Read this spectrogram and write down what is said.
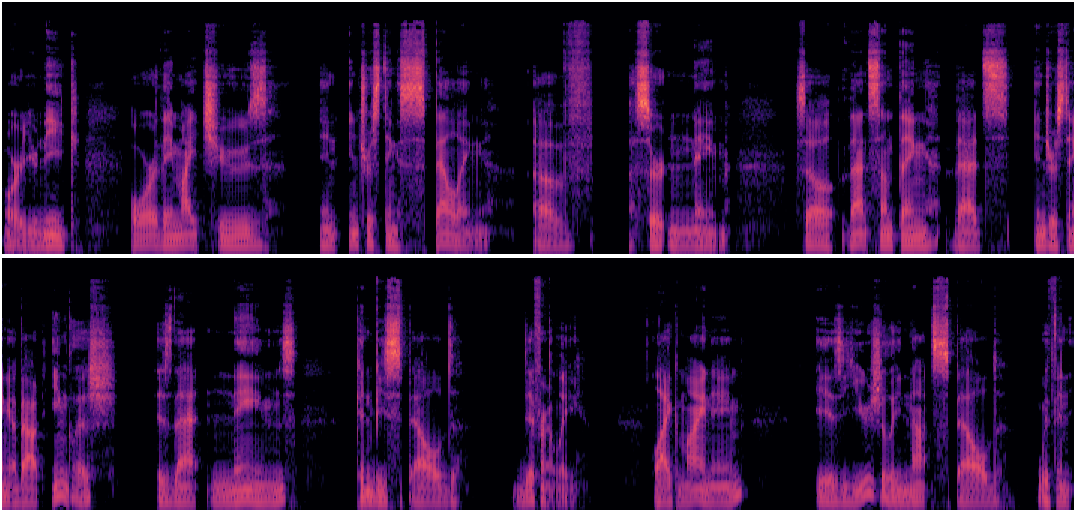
or unique, or they might choose an interesting spelling of a certain name. So that's something that's interesting about English is that names can be spelled differently. Like my name is usually not spelled with an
